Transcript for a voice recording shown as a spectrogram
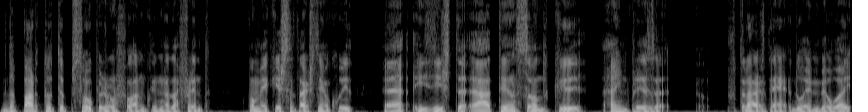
da parte de outra pessoa, depois vamos falar um bocadinho mais à frente como é que estes ataques têm ocorrido, uh, existe a atenção de que a empresa por trás de, do MBWay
